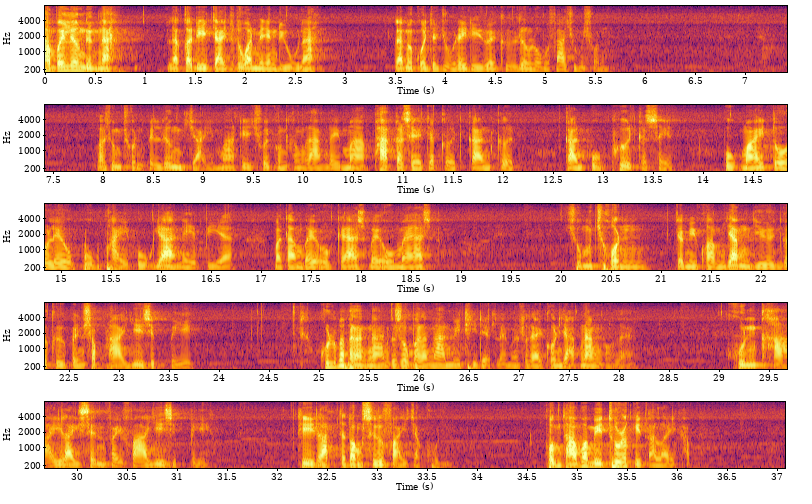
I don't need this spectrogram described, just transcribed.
ทำไว้เรื่องหนึ่งนะ แล้วก็ดีใจจนทุกวันมันยังอยู่นะ และมันควรจะอยู่ได้ดีด้วยคือเรื่องโรงไฟฟ้าชุมชนว่าชุมชนเป็นเรื่องใหญ่มากที่ช่วยคนข้างล่างได้มาก ภาคเกษตรจะเกิดการเกิดการปลูกพืชเกษตร ปลูกไม้โตเร็ว ปลูกไผ่ ปลูกหญ้าเนเปีย มาทำไบโอแก๊ส ไบโอแมส ชุมชนจะมีความยั่งยืนก็คือเป็นซัพพลาย 20 ปี คุณรู้ไหมพลังงานกระทรวงพลังงานมีทีเด็ดเลยไหมหลายคนอยากนั่งเพราะอะไร คุณขายไลเส้นไฟฟ้า 20 ปี ที่รัฐจะต้องซื้อไฟจากคุณ ผมถามว่ามีธุรกิจอะไรครับ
